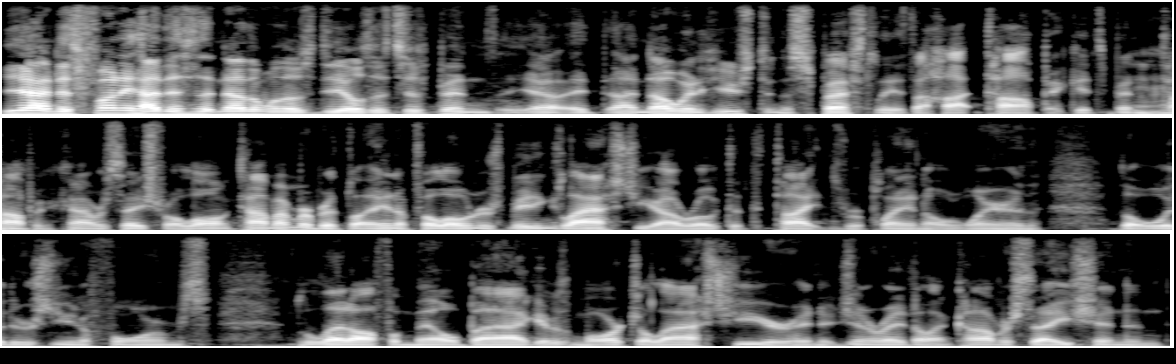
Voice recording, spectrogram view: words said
Yeah, and it's funny how this is another one of those deals. It's just been, you know, it, I know in Houston especially, it's a hot topic. It's been mm-hmm. a topic of conversation for a long time. I remember at the NFL owners meetings last year, I wrote that the Titans were planning on wearing the Oilers uniforms let off a mailbag. It was March of last year, and it generated a lot of conversation. And,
